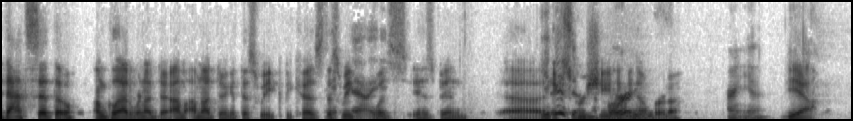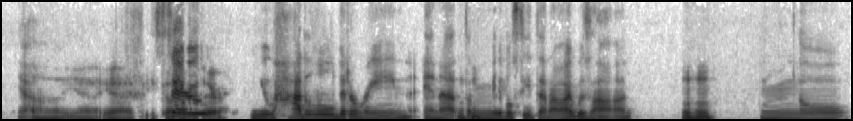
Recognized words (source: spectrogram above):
that said, though, I'm glad we're not. I'm, I'm not doing it this week because this week Yeah, you- was has been uh, You guys are excruciating in parties. Alberta. Aren't you? Yeah. Yeah. Uh, yeah, yeah, it, it got up So- there. you had a little bit of rain, and at the Mhm. maple seed that I was at, hmm mm, no,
